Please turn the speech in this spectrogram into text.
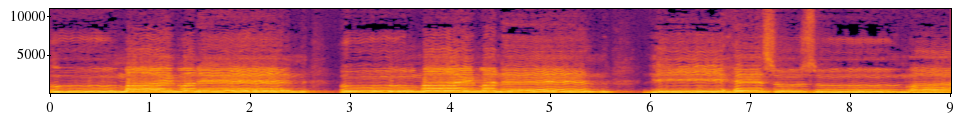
Umay manen, umay manen, ni Jesus umay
